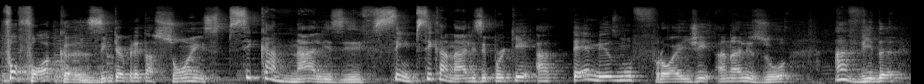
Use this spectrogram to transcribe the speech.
Fofocas, interpretações, psicanálise. Sim, psicanálise, porque até mesmo Freud analisou a vida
